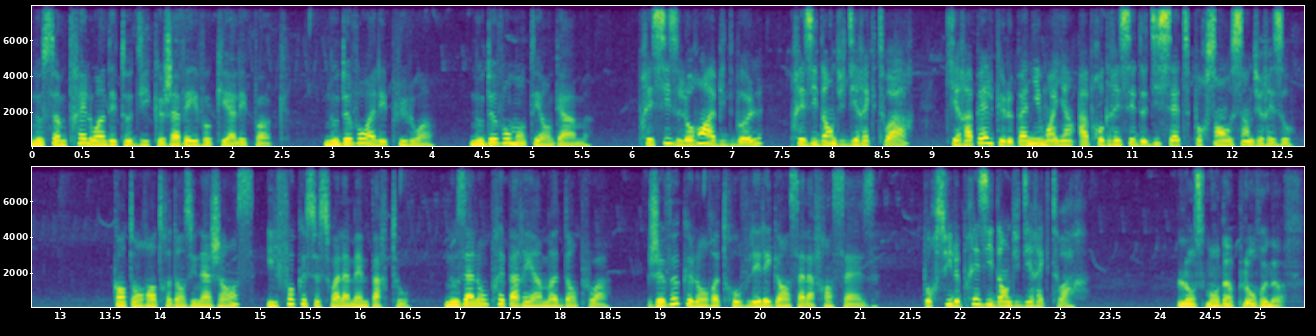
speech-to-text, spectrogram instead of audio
Nous sommes très loin des taudis que j'avais évoqués à l'époque. Nous devons aller plus loin. Nous devons monter en gamme. Précise Laurent Abitbol, président du directoire, qui rappelle que le panier moyen a progressé de 17% au sein du réseau. Quand on rentre dans une agence, il faut que ce soit la même partout. Nous allons préparer un mode d'emploi. Je veux que l'on retrouve l'élégance à la française. Poursuit le président du directoire. Lancement d'un plan Renov.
